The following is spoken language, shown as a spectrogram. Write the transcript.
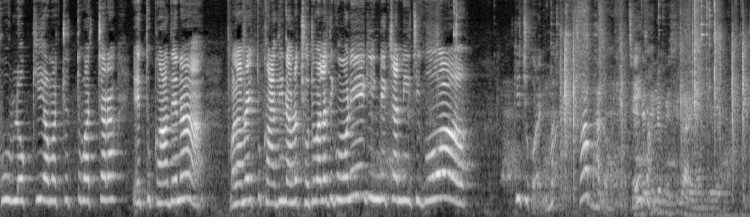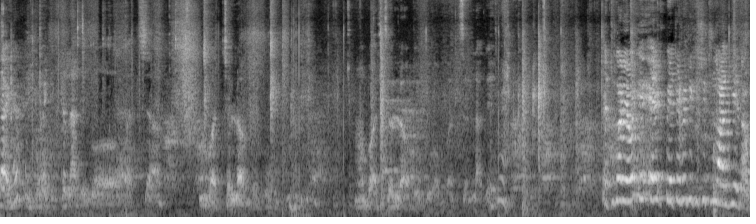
খুব লক্ষ্মী আমার ছোট্ট বাচ্চারা একটু কাঁদে না? মানে আমরা একটু কাঁদি না আমরা ছোটোবেলা থেকে অনেক ইঞ্জেকশন নিয়েছি গো। কিছু করেনি মা। সব ভালো হয়ে গেছে এই তো। তাই না? লাগে গো বাচ্চা বাচ্চা লাগে গো। আমার লাগে গো আমার লাগে গো একটুখানি এই পেটে পেটে কিছু একটু লাগিয়ে দাও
